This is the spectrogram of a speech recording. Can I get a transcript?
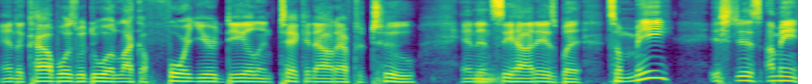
and the Cowboys would do a like a four year deal and take it out after two, and then mm. see how it is. But to me, it's just, I mean,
